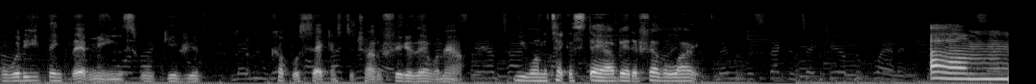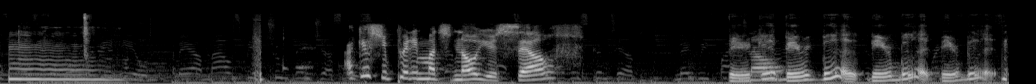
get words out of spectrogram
And what do you think that means? We'll give you a couple of seconds to try to figure that one out. You want to take a stab at it, Featherlight? Um, I guess you pretty much know yourself. Very No. good, very good, very good, very good,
